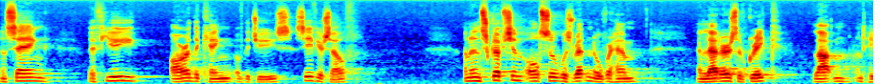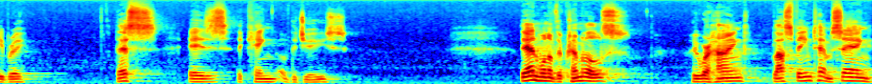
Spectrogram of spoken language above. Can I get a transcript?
and saying, If you are the king of the Jews, save yourself. An inscription also was written over him in letters of Greek, Latin, and Hebrew This is the King of the Jews. Then one of the criminals who were hanged blasphemed him, saying,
